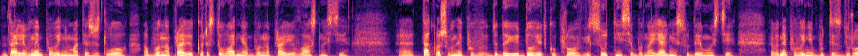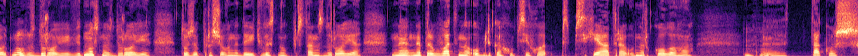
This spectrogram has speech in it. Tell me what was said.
Далі вони повинні мати житло або на праві користування, або на праві власності. Е, Також вони додають довідку про відсутність або наявність судимості. Вони повинні бути здорові, ну, здорові, відносно здорові, теж про що вони дають висновок про стан здоров'я, не, не перебувати на обліках у психо, психіатра, у нарколога. Е, Також,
